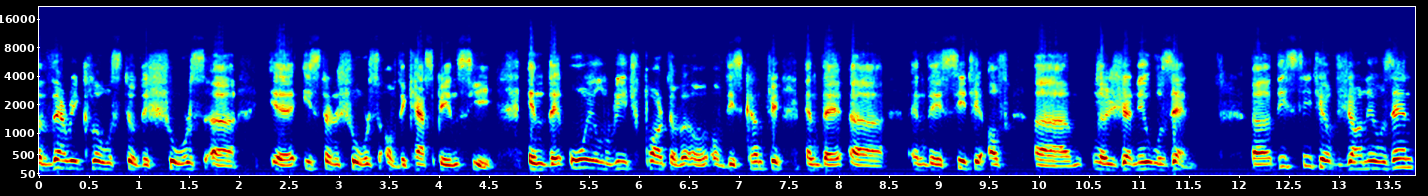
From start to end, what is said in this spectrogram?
very close to the shores. Uh, uh, eastern shores of the Caspian Sea, in the oil-rich part of, of, this country, and the uh, in the city of um. Uh, this city of Uzen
